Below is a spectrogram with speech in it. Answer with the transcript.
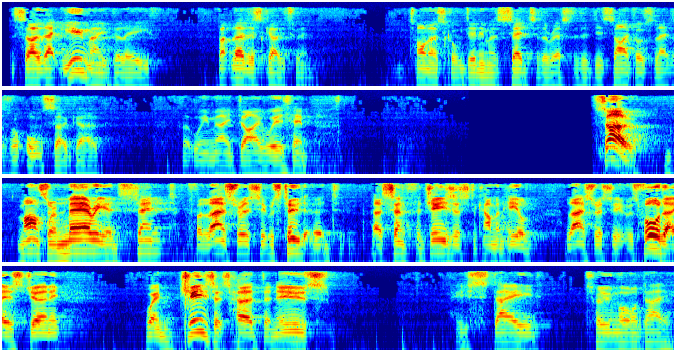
so that you may believe. But let us go to him. Thomas, called Didymus, said to the rest of the disciples, Let us also go, that we may die with him. So, Martha and Mary had sent for Lazarus. It was two, uh, sent for Jesus to come and heal Lazarus. It was four days' journey. When Jesus heard the news, he stayed two more days.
